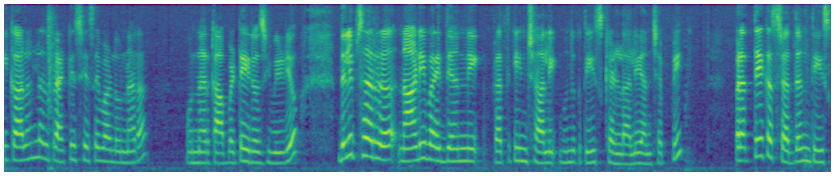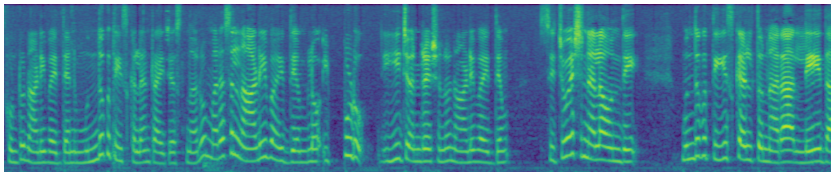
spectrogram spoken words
ఈ కాలంలో అది ప్రాక్టీస్ చేసేవాళ్ళు ఉన్నారా? ఉన్నారు కాబట్టి ఈరోజు ఈ వీడియో. దిలీప్ సార్ నాడీ వైద్యాన్ని బ్రతికించాలి ముందుకు తీసుకెళ్ళాలి అని చెప్పి ప్రత్యేక శ్రద్ధను తీసుకుంటూ నాడీ వైద్యాన్ని ముందుకు తీసుకెళ్ళని ట్రై చేస్తున్నారు. మరి అసలు నాడీ వైద్యంలో ఇప్పుడు ఈ జనరేషన్లో నాడీ వైద్యం సిచ్యువేషన్ ఎలా ఉంది? ముందుకు తీసుకెళ్తున్నారా లేదా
